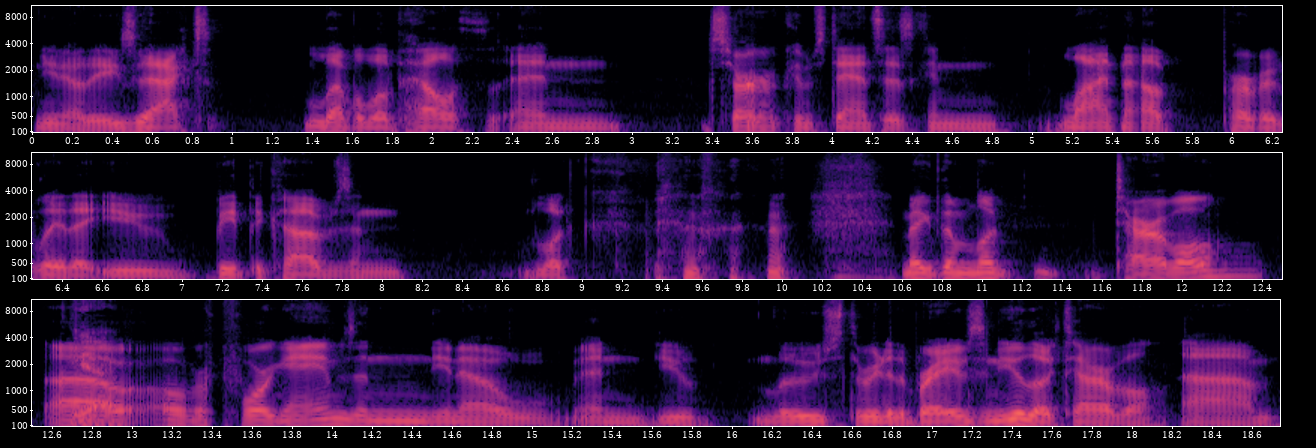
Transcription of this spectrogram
you know the exact level of health and circumstances can line up perfectly that you beat the Cubs and look make them look terrible uh, yeah. over four games, and you know, and you lose three to the Braves, and you look terrible. Um,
